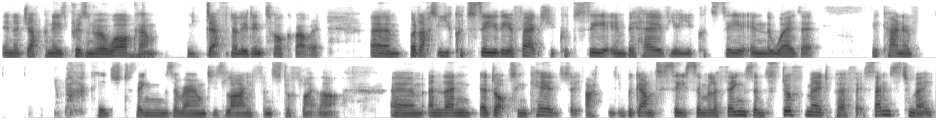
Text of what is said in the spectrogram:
in a japanese prisoner of war mm. camp he definitely didn't talk about it um, but as you could see the effects you could see it in behavior you could see it in the way that he kind of packaged things around his life and stuff like that um, and then adopting kids, I began to see similar things, and stuff made perfect sense to me.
